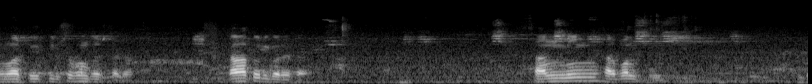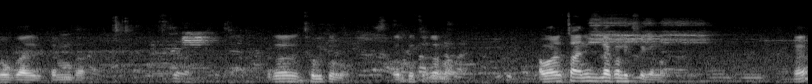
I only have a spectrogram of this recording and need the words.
আমাদের তিনশো পঞ্চাশ টাকা। তৈরি করে এটা? সানমিং হার্বাল ফুড। ডোগাই কেমবা এটা ছবি তোলো। এর পেছনটা না আবার চাইনিজ লেখা লিখছে কেন? হ্যাঁ?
